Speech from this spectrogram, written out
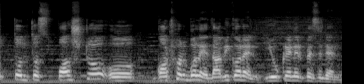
অত্যন্ত স্পষ্ট ও কঠোর বলে দাবি করেন ইউক্রেনের প্রেসিডেন্ট।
